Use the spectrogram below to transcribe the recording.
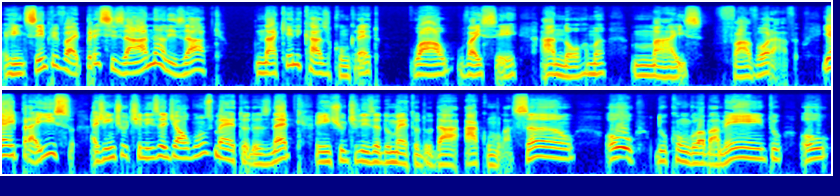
A gente sempre vai precisar analisar, naquele caso concreto, qual vai ser a norma mais favorável. E aí, para isso, a gente utiliza de alguns métodos, né? A gente utiliza do método da acumulação, ou do conglobamento, ou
